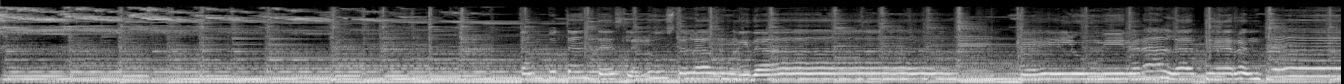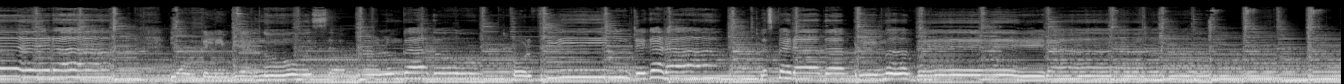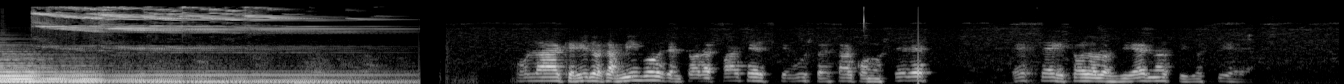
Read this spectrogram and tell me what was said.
Tan amigos en todas partes, qué gusto estar con ustedes este y todos los viernes, si Dios quiere.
